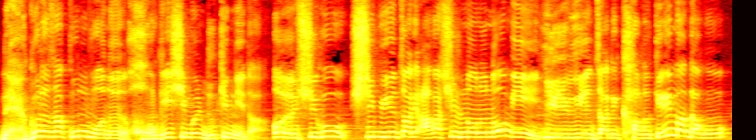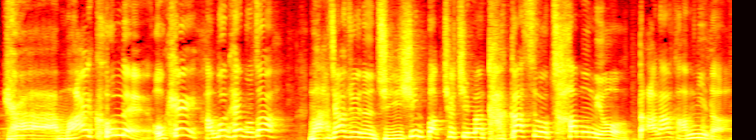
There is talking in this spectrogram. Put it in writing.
네, 그러자 공무원은 호기심을 느낍니다. 얼씨구 12元짜리 아가씨를 노는 놈이 1위엔짜리 카드 게임 한다고? 야, 많이 컸네. 오케이, 한번 해보자. 맞아주는 진심 빡쳤지만 가까스로 참으며 따라갑니다.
